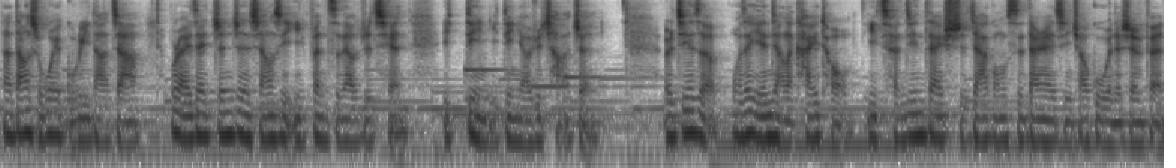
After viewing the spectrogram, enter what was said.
那当时我也鼓励大家，未来在真正相信一份资料之前，一定一定要去查证。而接着我在演讲的开头，以曾经在十家公司担任行销顾问的身份。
